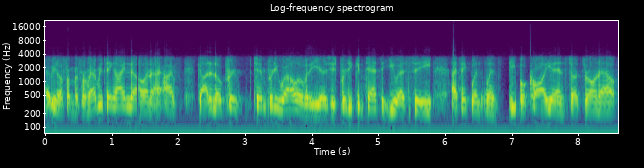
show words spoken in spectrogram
You know, from from everything I know, and I, I've gotten to know Tim pretty well over the years. He's pretty content at USC. I think when when people call you and start throwing out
